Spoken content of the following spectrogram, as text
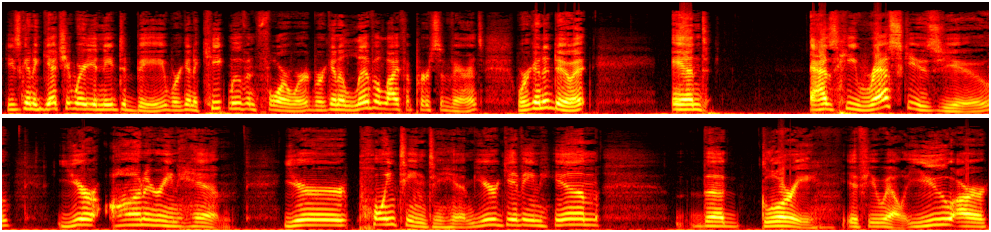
He's going to get you where you need to be. We're going to keep moving forward. We're going to live a life of perseverance. We're going to do it. And as he rescues you, you're honoring him. You're pointing to him. You're giving him the glory, if you will. You are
